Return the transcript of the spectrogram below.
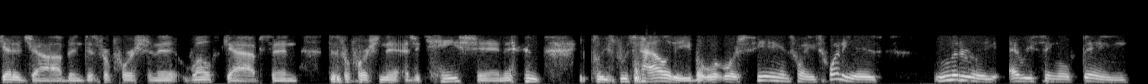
get a job and disproportionate wealth gaps and disproportionate education and police brutality. But what we're seeing in 2020 is literally every single thing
